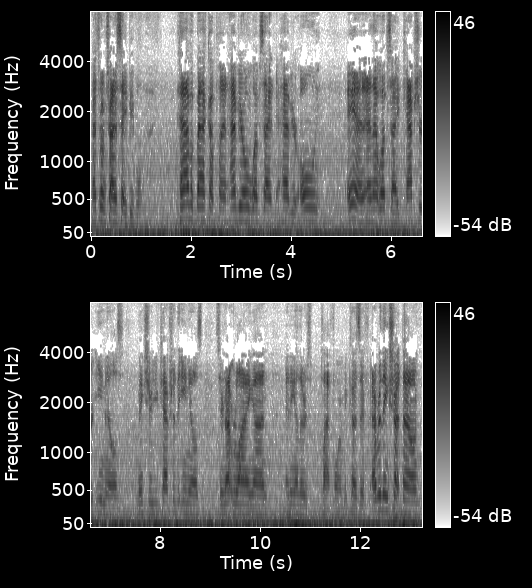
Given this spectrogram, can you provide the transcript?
That's what I'm trying to say, people. Have a backup plan, have your own website, have your own, and and that website capture emails. Make sure you capture the emails so you're not relying on any other's platform. Because if everything shut down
